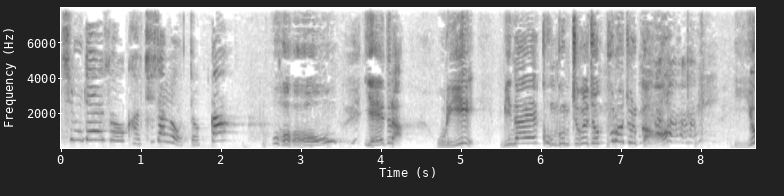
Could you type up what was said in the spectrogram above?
침대에서 같이 자면 어떨까? 오, 얘들아, 우리 미나의 궁금증을 좀 풀어줄까? 요!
